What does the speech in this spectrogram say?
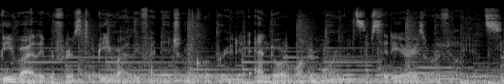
B. Riley refers to B. Riley Financial Incorporated and or one or more of its subsidiaries or affiliates.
